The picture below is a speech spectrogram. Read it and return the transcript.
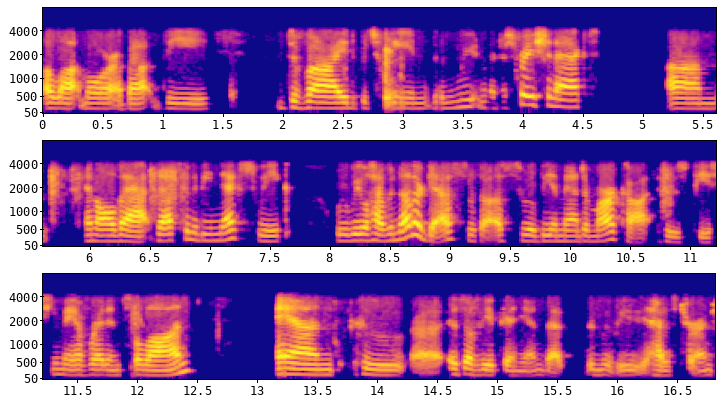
a lot more about the divide between the Mutant Registration Act um, and all that. That's going to be next week, where we will have another guest with us, who will be Amanda Marcotte, whose piece you may have read in Salon, and who uh, is of the opinion that the movie has turned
